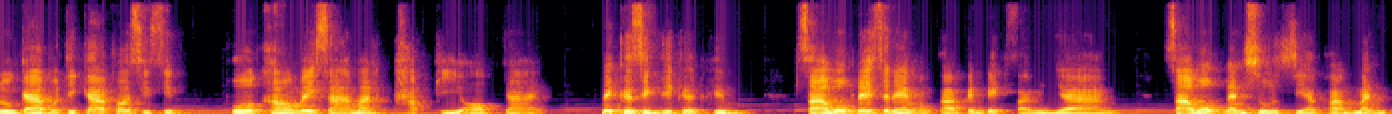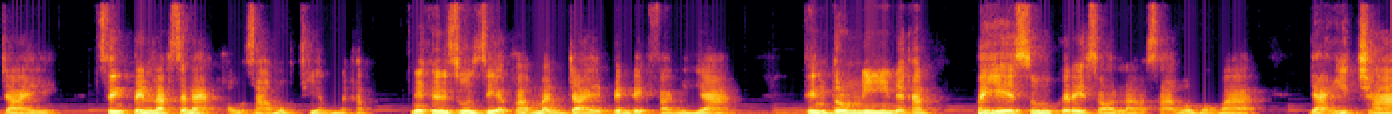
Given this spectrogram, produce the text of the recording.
ลูกาบทที่9ข้อ40 พวกเขาไม่สามารถขับผีออกได้นั่นคือสิ่งที่เกิดขึ้น สาวกได้แสดงของความเป็นเด็กฝ่ายวิญญาณ สาวกนั้นสูญเสียความมั่นใจ ซึ่งเป็นลักษณะของสาวกเทียมนะครับ นี่คือสูญเสียความมั่นใจเป็นเด็กฝ่ายวิญญาณ ถึงตรงนี้นะครับ พระเยซูก็ได้สอนเหล่าสาวกบอกว่า อย่าอิจฉา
